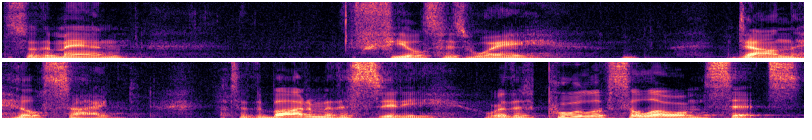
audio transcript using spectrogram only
So the man feels his way down the hillside to the bottom of the city where the pool of Siloam sits.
